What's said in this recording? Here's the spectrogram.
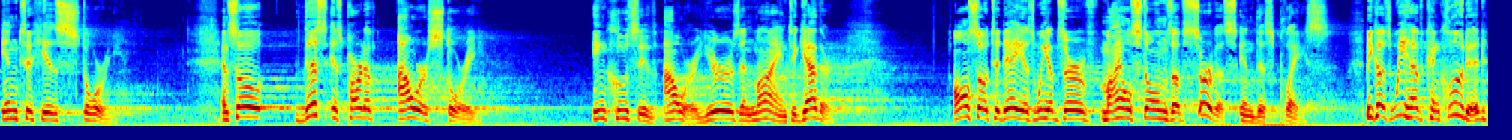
into His story. And so this is part of our story, inclusive, our, yours and mine together. Also, today, as we observe milestones of service in this place, because we have concluded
